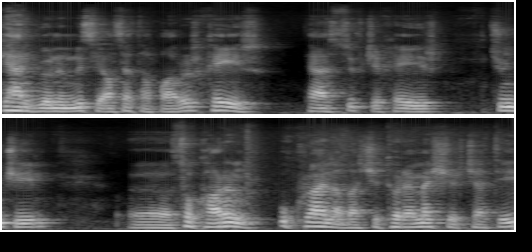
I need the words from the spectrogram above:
qərb yönümlü siyasət aparır. Xeyr, təəssüf ki, xeyr. Çünki e, Sokarın Ukraynadakı törəmə şirkəti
